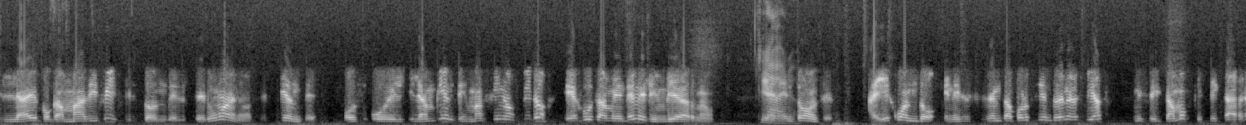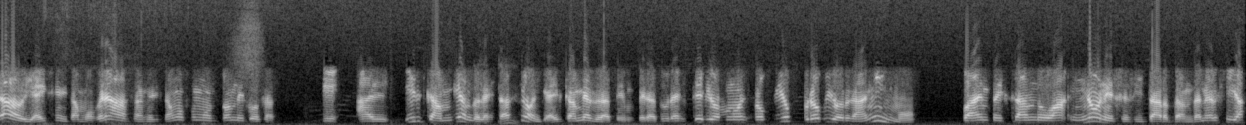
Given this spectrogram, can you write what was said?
la época más difícil donde el ser humano se siente o, o el, el ambiente es más inhóspito es justamente en el invierno. Claro. Entonces, ahí es cuando en ese 60% de energía necesitamos que esté cargado y ahí necesitamos grasas, necesitamos un montón de cosas que al ir cambiando la estación y al ir cambiando la temperatura exterior, nuestro propio, organismo va empezando a no necesitar tanta energía,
